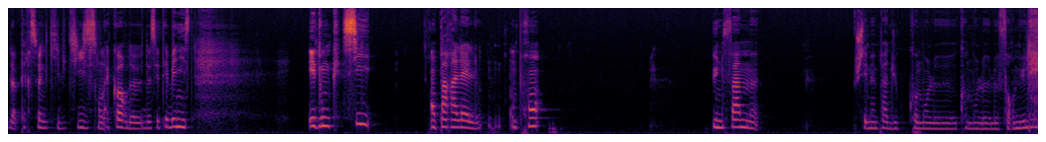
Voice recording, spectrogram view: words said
la personne qui l'utilise sans l'accord de, cet ébéniste. Et donc si en parallèle on prend une femme, je sais même pas du coup comment le, comment le, formuler,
